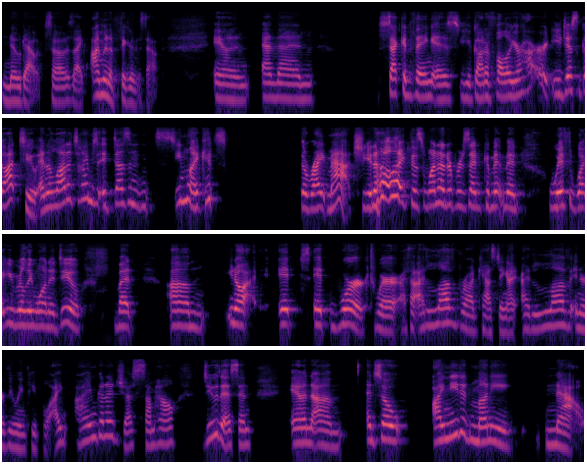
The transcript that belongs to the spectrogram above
no doubt so i was like i'm going to figure this out and and then second thing is you got to follow your heart you just got to and a lot of times it doesn't seem like it's the right match you know like this 100% commitment with what you really want to do but um you know it it worked where I thought I love broadcasting. I, I love interviewing people. I I'm gonna just somehow do this and and um and so I needed money now.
